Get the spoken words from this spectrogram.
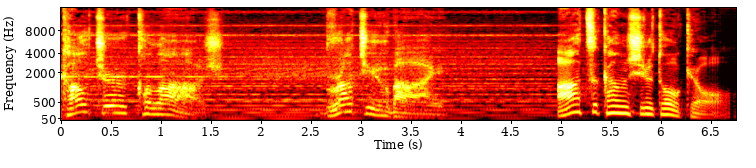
Culture Collage Brought to you by アーツカウンシル東京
